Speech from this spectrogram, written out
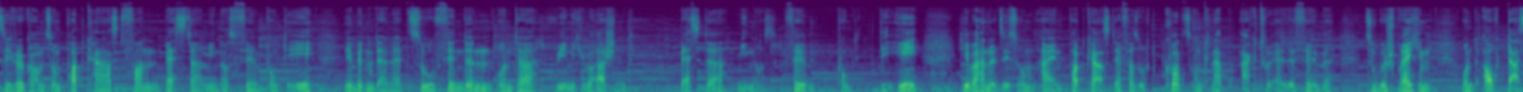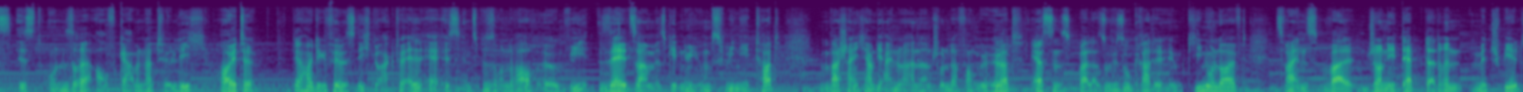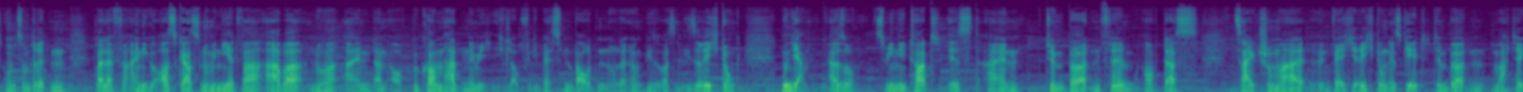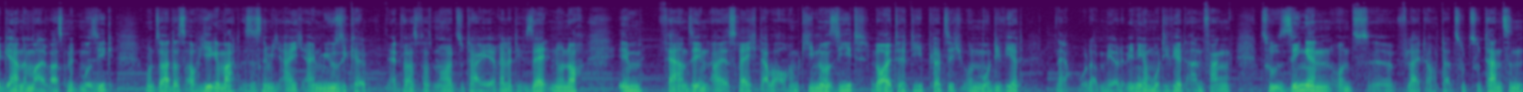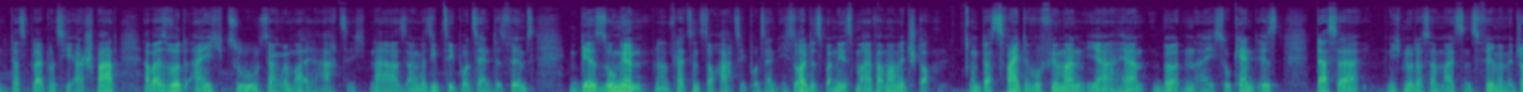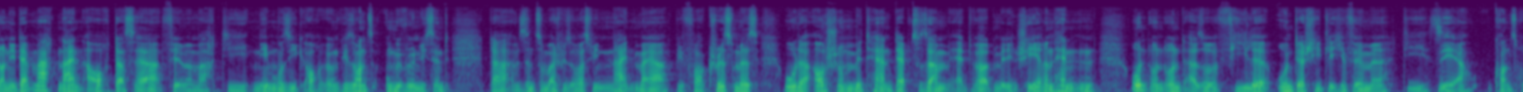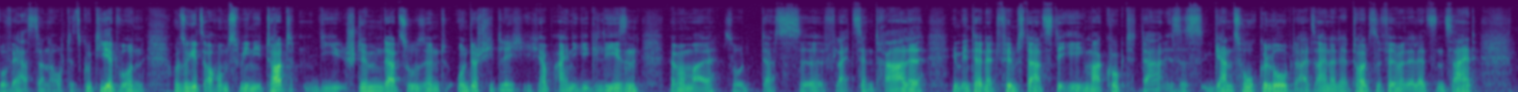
Herzlich willkommen zum Podcast von bester-film.de im Internet zu finden unter wenig überraschend bester-film.de. Hierbei handelt es sich um einen Podcast, der versucht kurz und knapp aktuelle Filme zu besprechen. Und auch das ist unsere Aufgabe natürlich heute. Der heutige Film ist nicht nur aktuell, er ist insbesondere auch irgendwie seltsam. Es geht nämlich um Sweeney Todd. Wahrscheinlich haben die einen oder anderen schon davon gehört. Erstens, weil er sowieso gerade im Kino läuft. Zweitens, weil Johnny Depp da drin mitspielt. Und zum Dritten, weil er für einige Oscars nominiert war, aber nur einen dann auch bekommen hat. Nämlich, ich glaube, für die besten Bauten oder irgendwie sowas in diese Richtung. Nun ja, also Sweeney Todd ist ein Tim Burton-Film. Auch das zeigt schon mal, in welche Richtung es geht. Tim Burton macht ja gerne mal was mit Musik und so hat das auch hier gemacht. Es ist nämlich eigentlich ein Musical. Etwas, was man heutzutage ja relativ selten nur noch im Fernsehen alles recht, aber auch im Kino sieht. Leute, die plötzlich unmotiviert ja, oder mehr oder weniger motiviert anfangen zu singen und äh, vielleicht auch dazu zu tanzen. Das bleibt uns hier erspart. Aber es wird eigentlich zu, sagen wir mal, 80, na, sagen wir 70 Prozent des Films gesungen. Ja, vielleicht sind es doch 80 Prozent. Ich sollte es beim nächsten Mal einfach mal mitstoppen. Und das Zweite, wofür man ja Herrn Burton eigentlich so kennt, ist, dass er nicht nur, dass er meistens Filme mit Johnny Depp macht, nein, auch, dass er Filme macht, die neben Musik auch irgendwie sonst ungewöhnlich sind. Da sind zum Beispiel sowas wie Nightmare Before Christmas oder auch schon mit Herrn Depp zusammen Edward mit den Scherenhänden und, und, und. Also viele unterschiedliche Filme, die sehr kontrovers dann auch diskutiert wurden. Und so geht es auch um Sweeney Todd. Die Stimmen dazu sind unterschiedlich. Ich habe einige gelesen, wenn man mal so das äh, vielleicht Zentrale im Internet filmstarts.de mal guckt, da ist es ganz hoch gelobt als einer der tollsten Filme der letzten Zeit.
